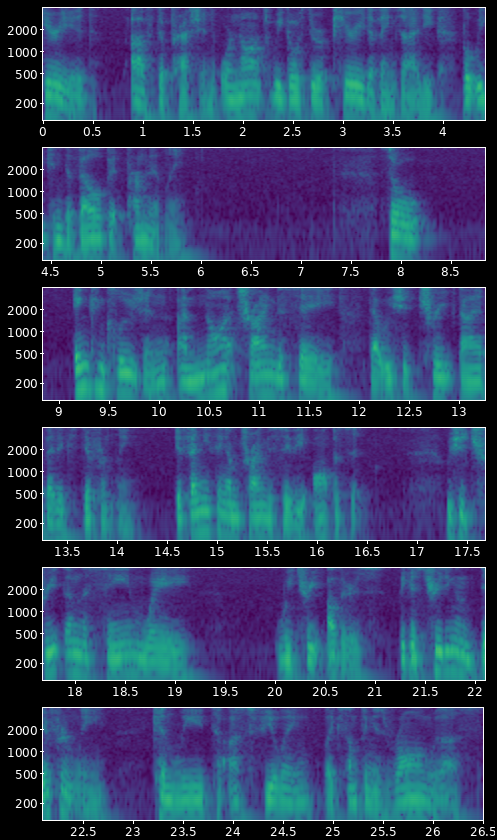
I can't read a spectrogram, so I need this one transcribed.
period of depression or not we go through a period of anxiety, but we can develop it permanently. So in conclusion, I'm not trying to say that we should treat diabetics differently. If anything, I'm trying to say the opposite. We should treat them the same way we treat others because treating them differently can lead to us feeling like something is wrong with us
